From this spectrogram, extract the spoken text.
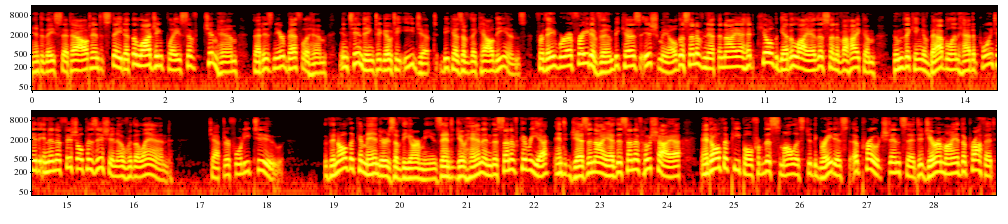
And they set out and stayed at the lodging place of Chimham, that is near Bethlehem, intending to go to Egypt because of the Chaldeans. For they were afraid of them, because Ishmael the son of Nethaniah had killed Gedaliah the son of Ahikam, whom the king of Babylon had appointed in an official position over the land. Chapter 42 Then all the commanders of the armies, and Johanan the son of Kareah, and Jezaniah the son of Hoshea, and all the people from the smallest to the greatest, approached and said to Jeremiah the prophet,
